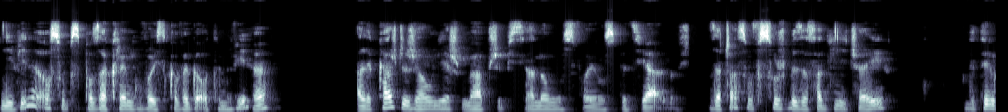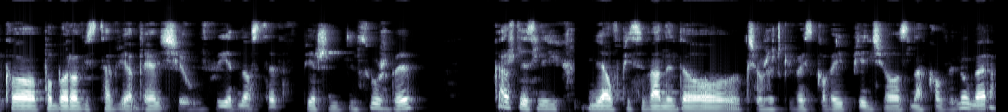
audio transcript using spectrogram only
Niewiele osób spoza kręgu wojskowego o tym wie, ale każdy żołnierz ma przypisaną swoją specjalność. Za czasów służby zasadniczej, gdy tylko poborowi stawiali się w jednostce w pierwszym dniu służby, każdy z nich miał wpisywany do książeczki wojskowej pięcioznakowy numer,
